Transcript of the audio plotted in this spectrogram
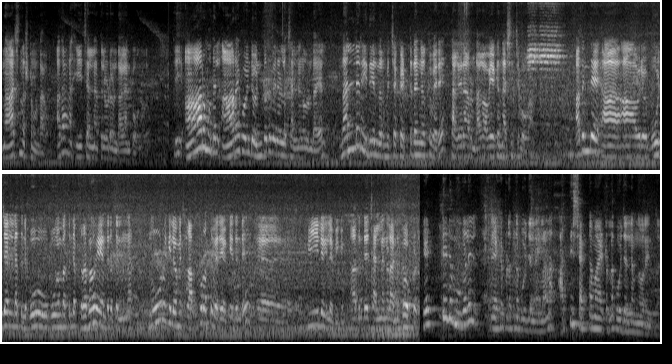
നാശനഷ്ടം ഉണ്ടാകും. അതാണ് ഈ ചലനത്തിലൂടെ ഉണ്ടാകാൻ പോകുന്നത്. ഈ ആറ് മുതൽ ആറ് പോയിന്റ് ഒൻപത് വരെയുള്ള ചലനങ്ങൾ ഉണ്ടായാൽ നല്ല രീതിയിൽ നിർമ്മിച്ച കെട്ടിടങ്ങൾക്ക് വരെ തകരാറുണ്ടാകും. അവയൊക്കെ നശിച്ചു പോകാം. അതിന്റെ ആ ഒരു ഭൂചലനത്തിന്റെ ഭൂ ഭൂകമ്പത്തിന്റെ പ്രഭവ കേന്ദ്രത്തിൽ നിന്ന് നൂറ് കിലോമീറ്റർ അപ്പുറത്ത് വരെയൊക്കെ ഇതിന്റെ ഫീൽ ലഭിക്കും. അതിന്റെ ചലനങ്ങൾ അനുഭവപ്പെടും. എട്ടിന് മുകളിൽ രേഖപ്പെടുത്തുന്ന ഭൂചലനങ്ങളാണ് അതിശക്തമായിട്ടുള്ള ഭൂചലനം എന്ന് പറയുന്നത്.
